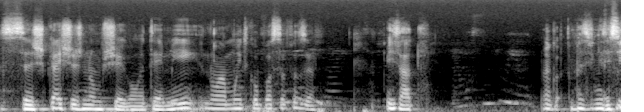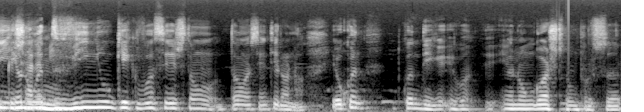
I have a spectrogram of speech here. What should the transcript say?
se as queixas não me chegam até mim, não há muito que eu possa fazer. Exato. Agora, mas vinha Assim, eu não adivinho o que é que vocês estão, estão a sentir ou não. Eu quando, quando digo eu, eu não gosto de um professor,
